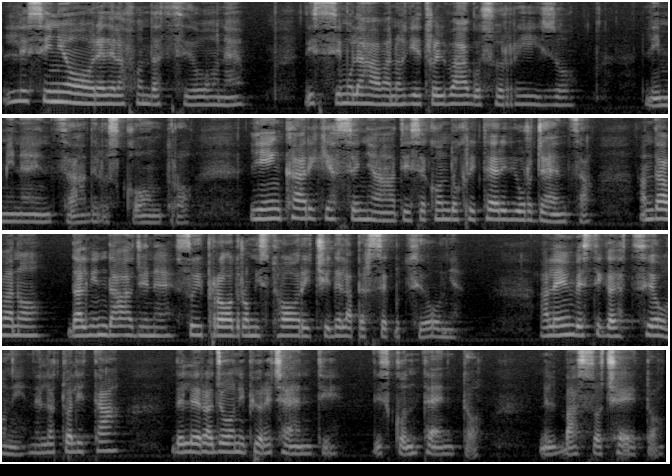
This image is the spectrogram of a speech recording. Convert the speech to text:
Le signore della fondazione dissimulavano dietro il vago sorriso l'imminenza dello scontro gli incarichi assegnati secondo criteri di urgenza andavano dall'indagine sui prodromi storici della persecuzione alle investigazioni nell'attualità delle ragioni più recenti di scontento nel basso ceto.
